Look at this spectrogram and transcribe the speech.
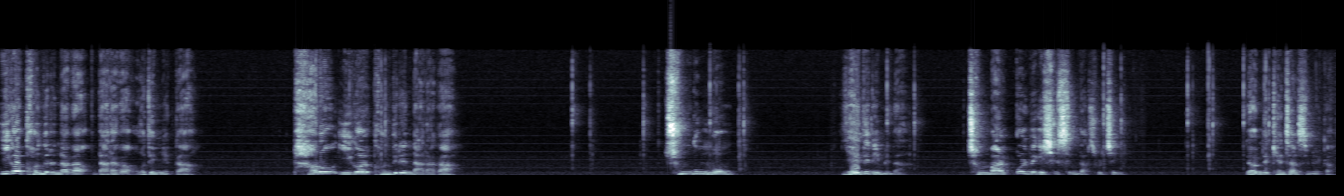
이걸 건드린 나가, 나라가 어딥니까? 바로 이걸 건드린 나라가 중국몽 얘들입니다. 정말 꼴보기 싫습니다. 솔직히. 여러분들 괜찮습니까?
